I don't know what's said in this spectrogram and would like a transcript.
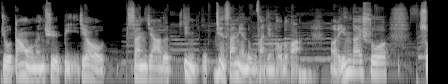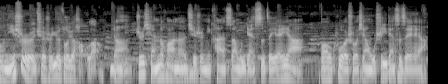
就当我们去比较三家的近近三年的无反镜头的话，呃，应该说索尼是确实越做越好了啊。之前的话呢，其实你看三五一点四 ZA 呀，包括说像五十一点四 ZA 呀。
